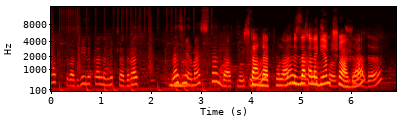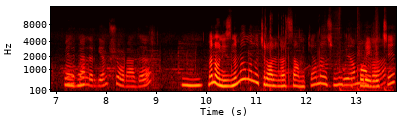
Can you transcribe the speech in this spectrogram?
tortib turadi. Velikanlarga tushadi. Raz razmer emas standart lekin. Standart bo'ladi. Bizda qalaga ham tushadi. Velikanlarga ham tushaveradi. Hmm. Mana uningiz nima? Mana chiroyli narsamikan. Mana shuni ko'raylikchi.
